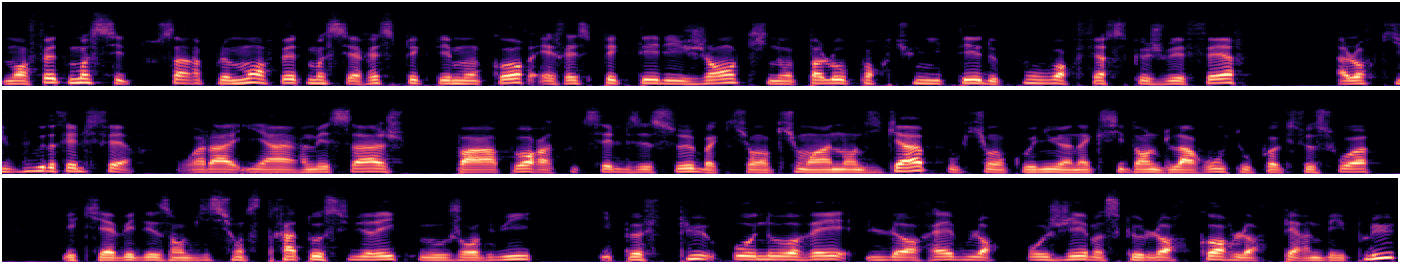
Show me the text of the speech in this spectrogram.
Mais en fait, moi, c'est tout simplement, en fait, moi, c'est respecter mon corps et respecter les gens qui n'ont pas l'opportunité de pouvoir faire ce que je vais faire alors qu'ils voudraient le faire. Voilà, il y a un message par rapport à toutes celles et ceux bah, qui, ont, qui ont un handicap ou qui ont connu un accident de la route ou quoi que ce soit et qui avaient des ambitions stratosphériques, mais aujourd'hui, ils peuvent plus honorer leurs rêves, leurs projets parce que leur corps leur permet plus.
